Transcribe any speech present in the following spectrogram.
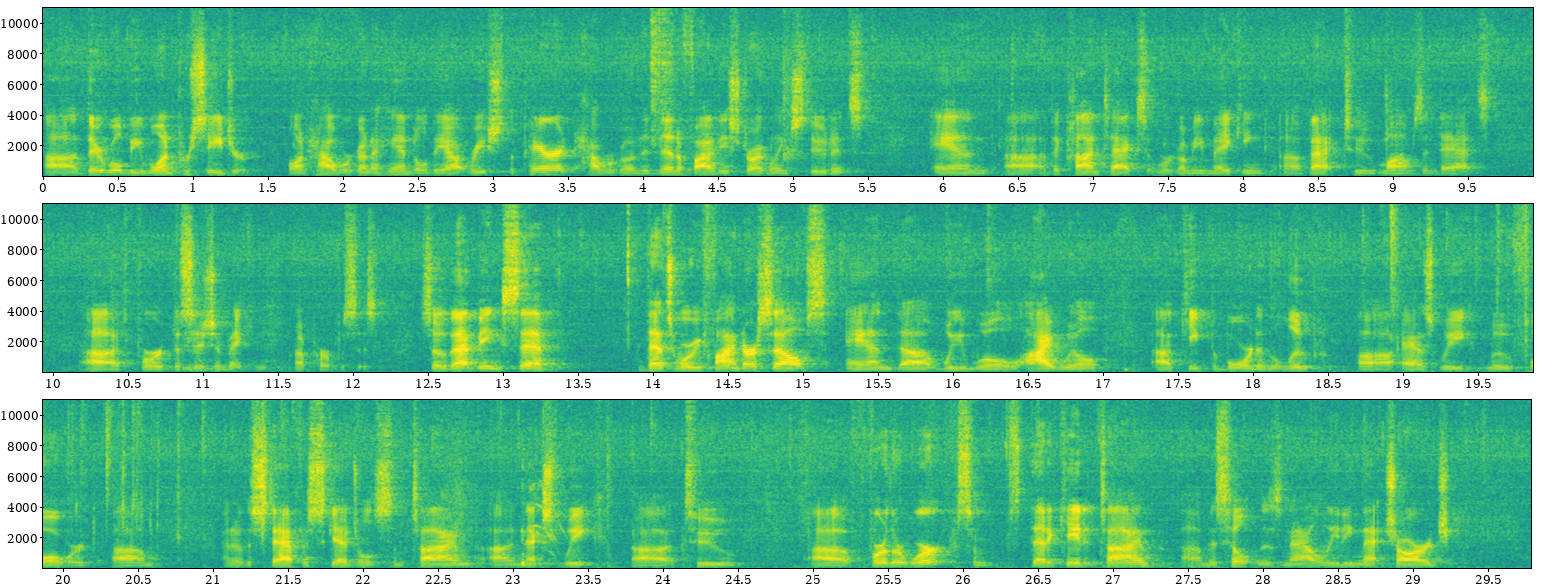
Uh, There will be one procedure on how we're going to handle the outreach to the parent, how we're going to identify these struggling students, and uh, the contacts that we're going to be making uh, back to moms and dads uh, for decision-making uh, purposes. So that being said, that's where we find ourselves, and uh, we will, I will uh, keep the board in the loop uh, as we move forward. Um, I know the staff has scheduled some time uh, next week uh, to uh, further work, some dedicated time. Ms. Hilton is now leading that charge.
